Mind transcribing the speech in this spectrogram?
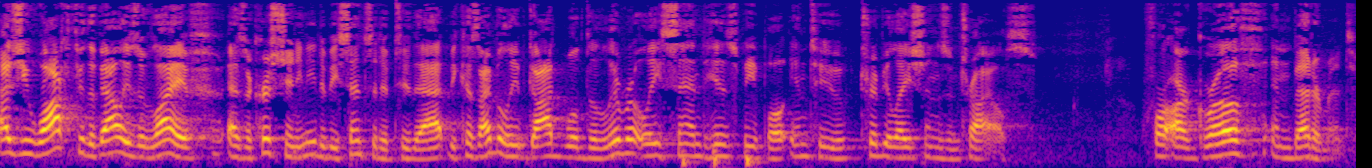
As you walk through the valleys of life as a Christian, you need to be sensitive to that because I believe God will deliberately send His people into tribulations and trials for our growth and betterment.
